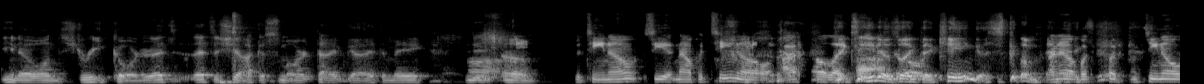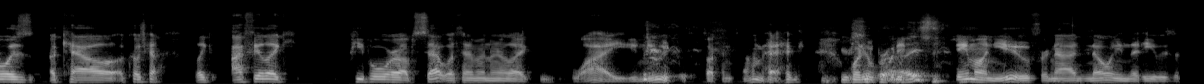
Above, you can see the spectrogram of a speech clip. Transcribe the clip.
you know, on the street corner. That's that's a Shaka Smart type guy to me. Uh, Um, Pitino, see it now. Pitino, I felt like Tino's uh, like the king of scumbags. I know, but, but Pitino was a Cal, a coach Cal. Like I feel like people were upset with him, and they're like, "Why? You knew he was a fucking scumbag. you're what- what do. Shame on you for not knowing that he was a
